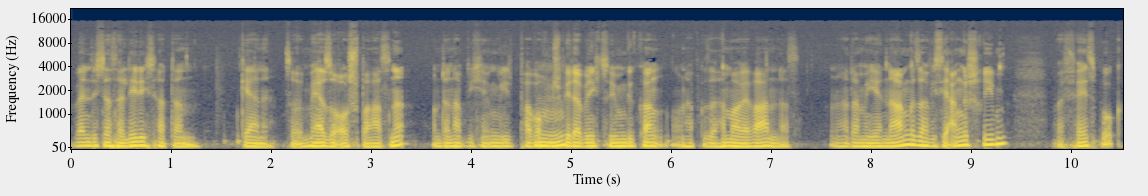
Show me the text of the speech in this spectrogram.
wenn sich das erledigt hat, dann gerne. So mehr so aus Spaß, ne? Und dann habe ich irgendwie ein paar Wochen mhm. später bin ich zu ihm gegangen und habe gesagt, hör mal, wer war denn das? Und dann hat er mir ihren Namen gesagt, habe ich sie angeschrieben bei Facebook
